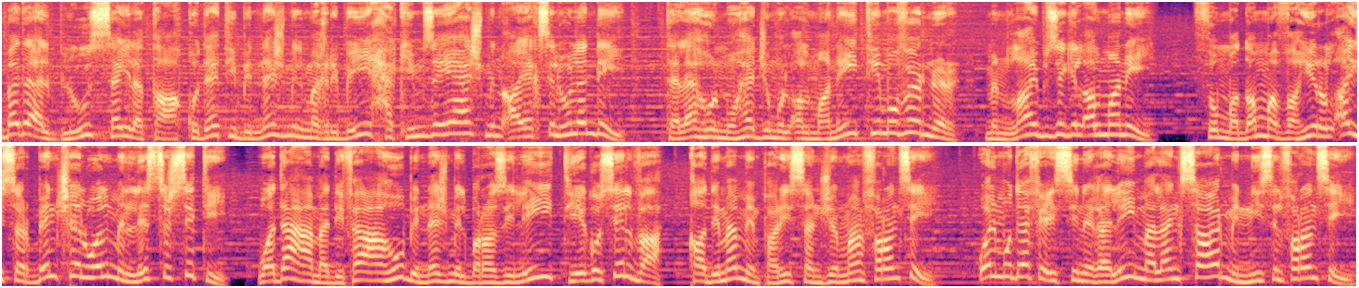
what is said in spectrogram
بدأ البلوز سيل التعاقدات بالنجم المغربي حكيم زياش من آياكس الهولندي. تلاه المهاجم الألماني تيمو فيرنر من لايبزيغ الألماني. ثم ضم الظهير الأيسر بن تشيلويل من ليستر سيتي. ودعم دفاعه بالنجم البرازيلي تييغو سيلفا قادما من باريس سان جيرمان الفرنسي والمدافع السنغالي مالانغ سار من نيس الفرنسي.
